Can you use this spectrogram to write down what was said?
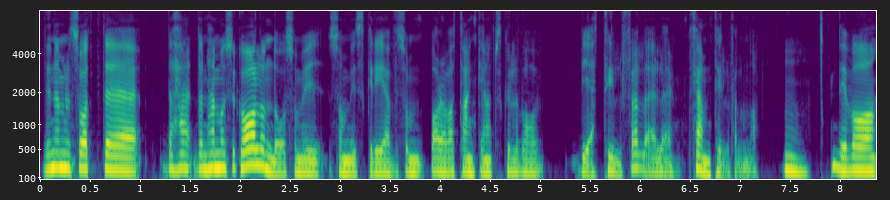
Det är nämligen så att eh, här, den här musikalen då som vi, som vi skrev, som bara var tanken att det skulle vara vid ett tillfälle, eller fem tillfällen då, Mm. det var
